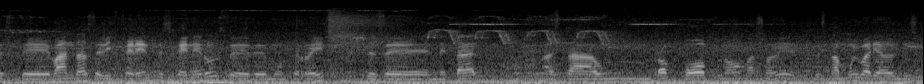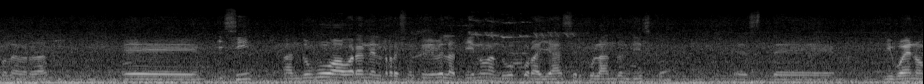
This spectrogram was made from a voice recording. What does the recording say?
este, bandas de diferentes géneros de, de Monterrey, desde metal hasta un rock pop, ¿no? Más suave. Está muy variado el disco, la verdad. Eh, y sí, anduvo ahora en el reciente Vive Latino, anduvo por allá circulando el disco. Este, y bueno,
